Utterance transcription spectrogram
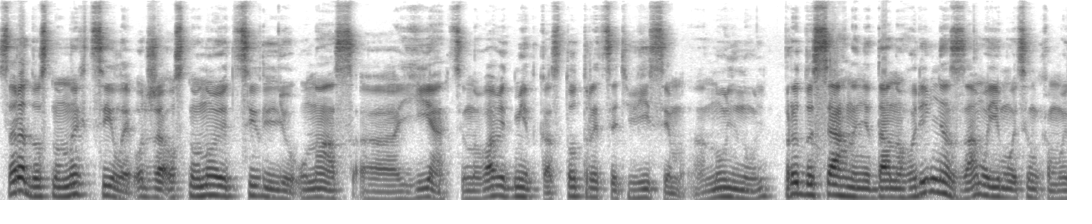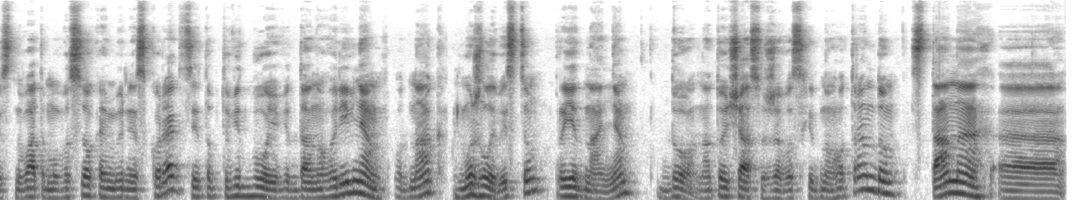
Серед основних цілей, отже, основною ціллю у нас е, є цінова відмітка 138.00. При досягненні даного рівня, за моїми оцінками, існуватиме висока ймовірність корекції, тобто відбою від даного рівня, однак можливістю приєднання до на той час уже висхідного тренду стане е,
